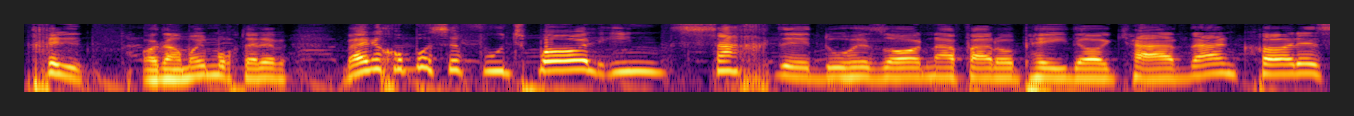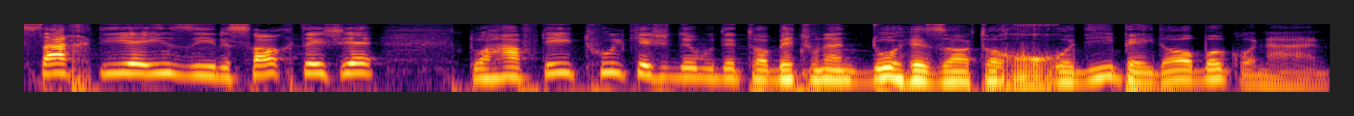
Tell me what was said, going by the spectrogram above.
خیلی آدمای مختلف. ولی خب واسه فوتبال این سخت 2000 نفر رو پیدا کردن کار سختیه. این زیر ساختشه دو هفته ای طول کشیده بوده تا بتونن 2000 تا خودی پیدا بکنن.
